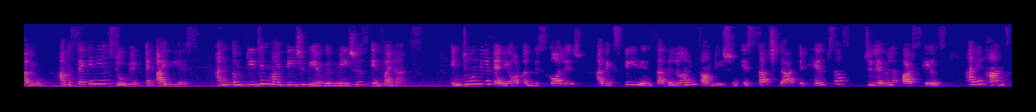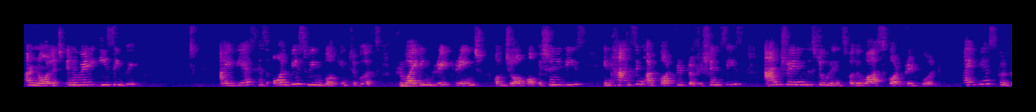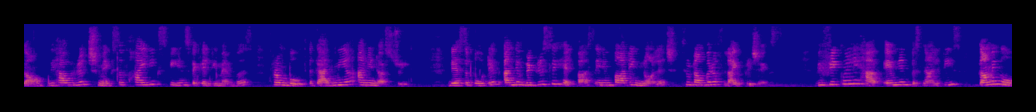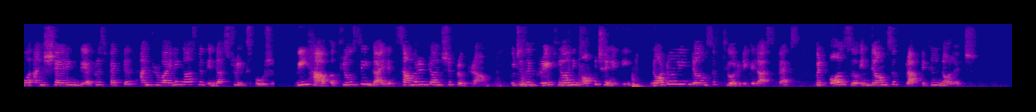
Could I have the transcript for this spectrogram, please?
Hello, I'm a second year student at IBS and I'm completing my PGPM with majors in finance. In two year tenure at this college, I've experienced that the learning foundation is such that it helps us to level up our skills and enhance our knowledge in a very easy way. IBS has always been working towards providing great range of job opportunities, enhancing our corporate proficiencies, and training the students for the vast corporate world. IBS Gurgaon, we have a rich mix of highly experienced faculty members from both academia and industry. They are supportive and they vigorously help us in imparting knowledge through number of live projects. We frequently have eminent personalities coming over and sharing their perspective and providing us with industry exposure. We have a closely guided summer internship program, which is a great learning opportunity, not only in terms of theoretical aspects, but also in terms of practical knowledge.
